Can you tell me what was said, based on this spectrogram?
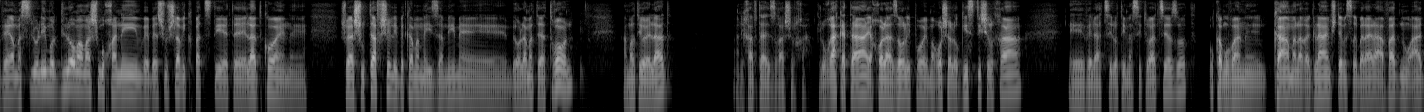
והמסלולים עוד לא ממש מוכנים, ובאיזשהו שלב הקפצתי את אה, אלעד כהן, אה, שהוא היה שותף שלי בכמה מיזמים אה, בעולם התיאטרון. אמרתי לו, אלעד, אני חייב את העזרה שלך. כאילו, רק אתה יכול לעזור לי פה עם הראש הלוגיסטי שלך ולהציל אותי מהסיטואציה הזאת. הוא כמובן קם על הרגליים, 12 בלילה, עבדנו עד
